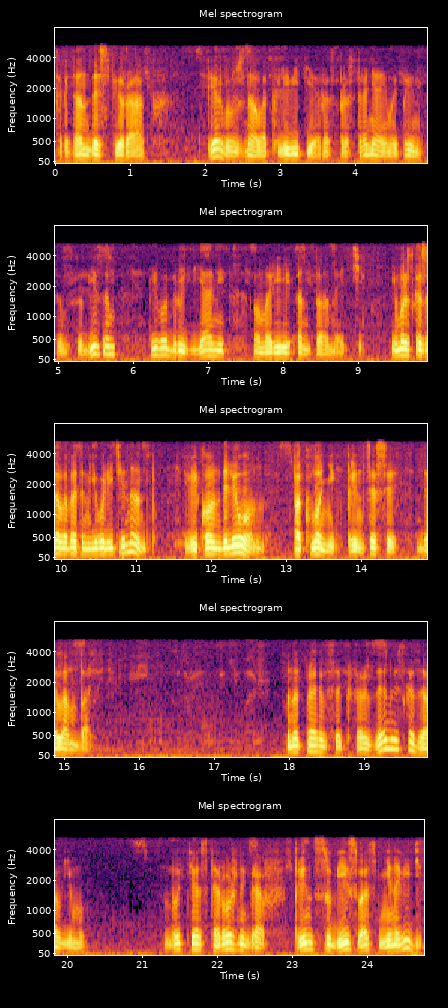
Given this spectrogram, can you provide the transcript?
Капитан Деспирак первый узнал о клевете, распространяемой принцем Субизом и его друзьями о Марии Антуанетте. Ему рассказал об этом его лейтенант, Викон де Леон, поклонник принцессы де Ламбаль. Он отправился к Ферзену и сказал ему, «Будьте осторожны, граф, принц Субис вас ненавидит,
